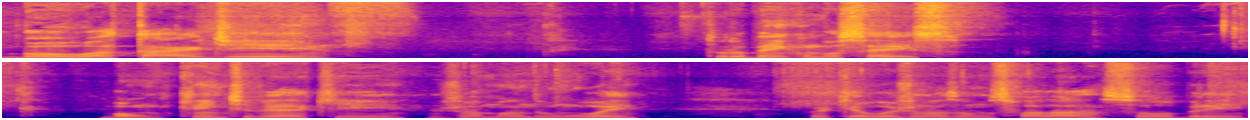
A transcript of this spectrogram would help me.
Boa tarde. Tudo bem com vocês? Bom, quem tiver aqui, já manda um oi, porque hoje nós vamos falar sobre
